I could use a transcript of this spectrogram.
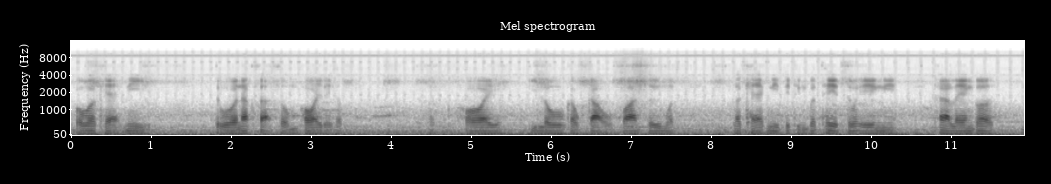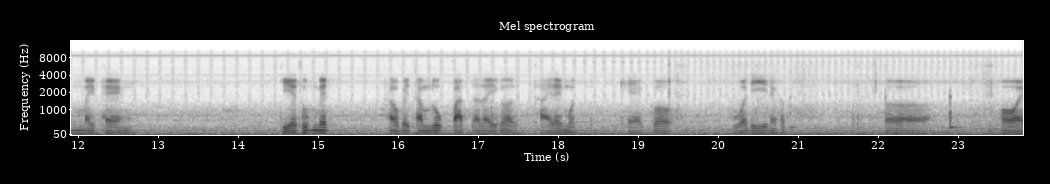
เพราะว่าแขกนี่ตัวนักสะสมพลอยเลยครับพลอยกิโลเก่าๆฟ้านซื้อหมด แล้วแขกนี่ไปถึงประเทศตัวเองนี่ค่าแรงก็ไม่แพง เกียร์ทุกเม็ด เอาไปทำลูกปัดอะไรก็ขายได้หมด แขกก็หัวดีนะครับ ก็พลอย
